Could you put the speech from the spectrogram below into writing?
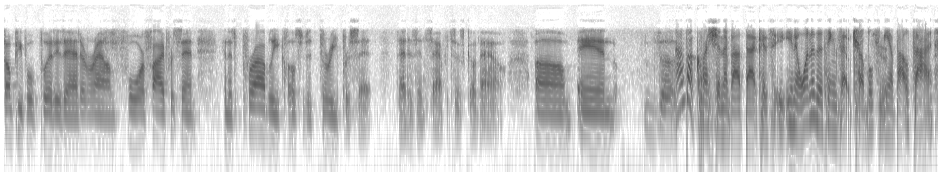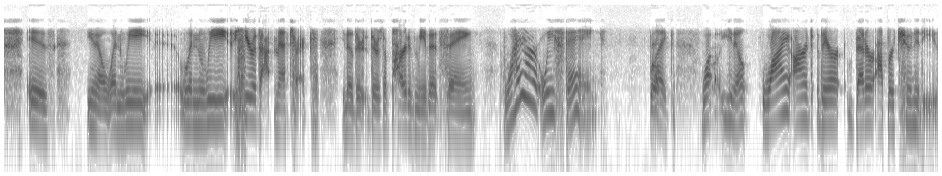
Some people put it at around four or five percent, and it's probably closer to three percent that is in San Francisco now. Um, and the I have a question about that because you know one of the things that troubles me about that is you know when we when we hear that metric, you know there, there's a part of me that's saying, why aren't we staying? well, like what you know why aren't there better opportunities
